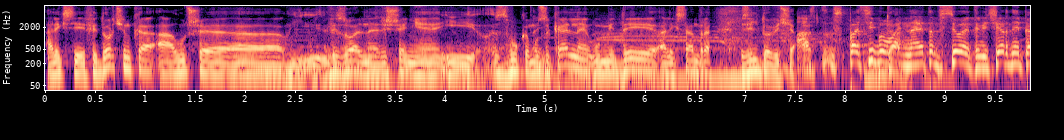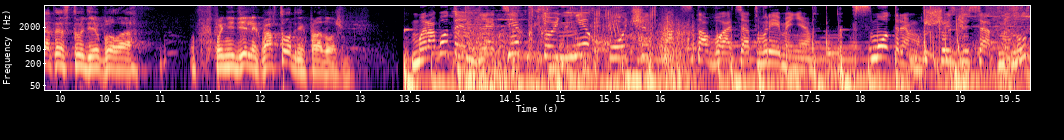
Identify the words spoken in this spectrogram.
Алексея Федорченко, а лучшее э, визуальное решение и звукомузыкальное у Медеи Александра Зельдовича. А, с- спасибо, Вань, на этом все. Это вечерняя пятая студия была. В понедельник, во вторник продолжим. Мы работаем для тех, кто не хочет отставать от времени. Смотрим 60 минут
